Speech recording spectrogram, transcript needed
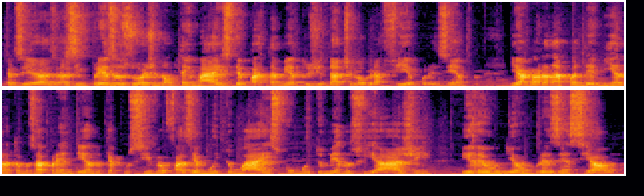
Quer dizer, as, as empresas hoje não têm mais departamentos de datilografia, por exemplo e agora na pandemia nós estamos aprendendo que é possível fazer muito mais com muito menos viagem e reunião presencial.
